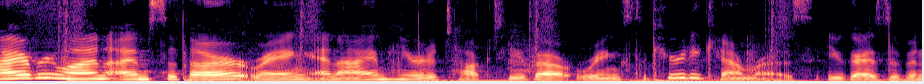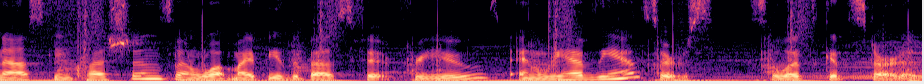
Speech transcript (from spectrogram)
Hi everyone, I'm Sathar at Ring and I'm here to talk to you about Ring security cameras. You guys have been asking questions on what might be the best fit for you and we have the answers. So let's get started.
